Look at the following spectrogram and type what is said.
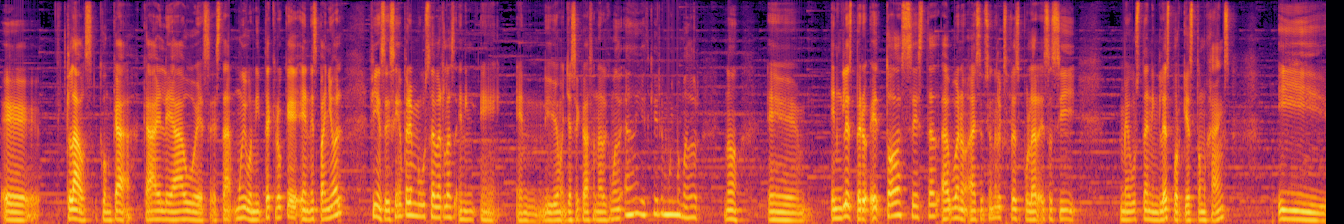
Eh, Klaus, con K, K-L-A-U-S. Está muy bonita. Creo que en español, fíjense, siempre me gusta verlas en, eh, en idioma. Ya sé que va a sonar como de, ay, es que eres muy mamador. No, eh, en inglés, pero eh, todas estas, ah, bueno, a excepción del Express Polar, eso sí me gusta en inglés porque es Tom Hanks. Y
